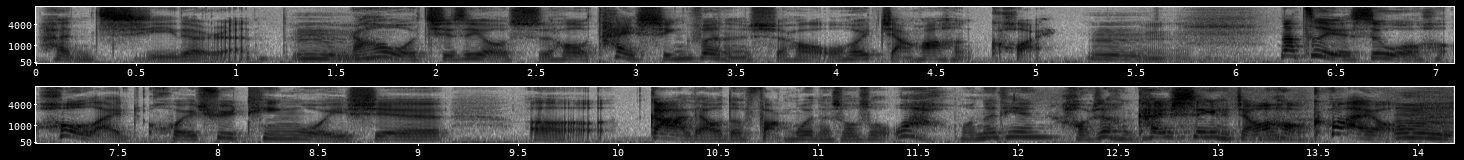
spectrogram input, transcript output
很急的人，嗯，然后我其实有时候太兴奋的时候，我会讲话很快，嗯。那这也是我后后来回去听我一些呃尬聊的访问的时候说，哇，我那天好像很开心，讲话好快哦、嗯，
